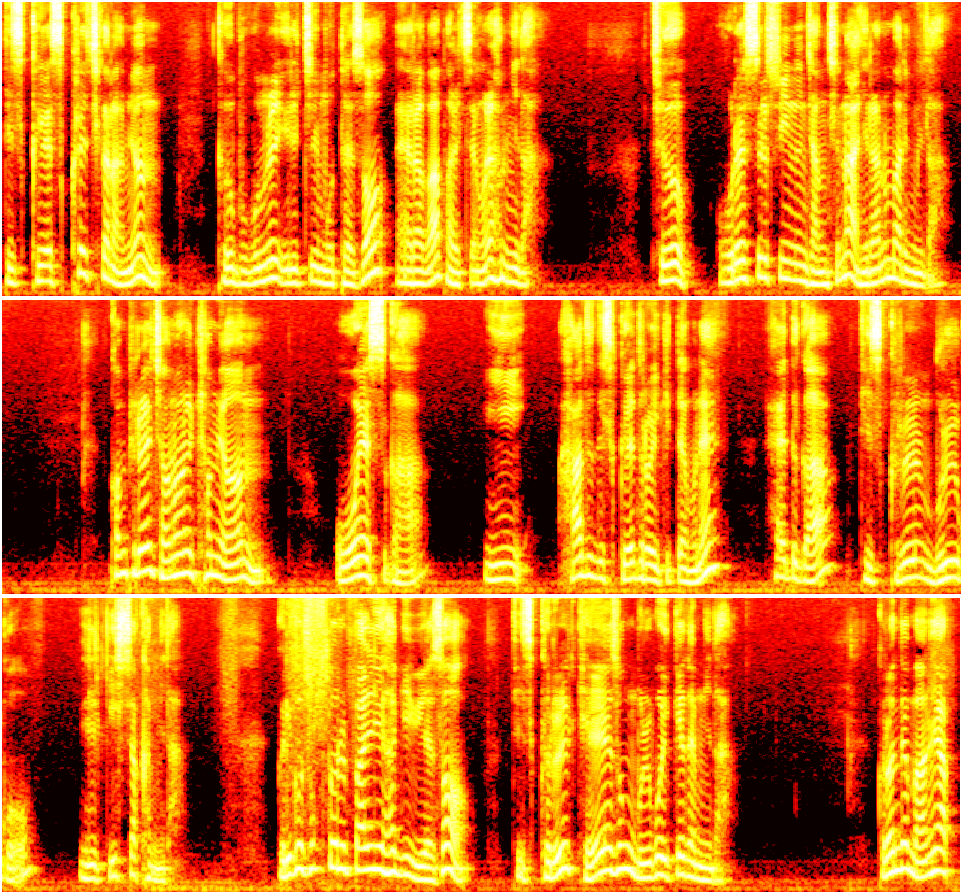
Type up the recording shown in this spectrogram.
디스크에 스크래치가 나면 그 부분을 읽지 못해서 에러가 발생을 합니다. 즉, 오래 쓸 수 있는 장치는 아니라는 말입니다. 컴퓨터의 전원을 켜면 OS가 이 하드디스크에 들어있기 때문에 헤드가 디스크를 물고 읽기 시작합니다. 그리고 속도를 빨리 하기 위해서 디스크를 계속 물고 있게 됩니다. 그런데 만약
